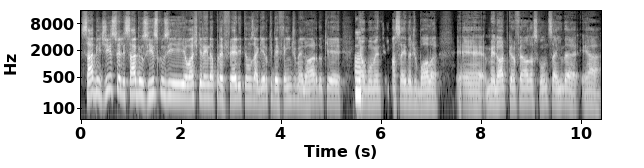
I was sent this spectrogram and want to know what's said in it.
sabe disso, ele sabe os riscos e eu acho que ele ainda prefere ter um zagueiro que defende melhor do que em algum momento ter uma saída de bola é, melhor, porque no final das contas ainda é a,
